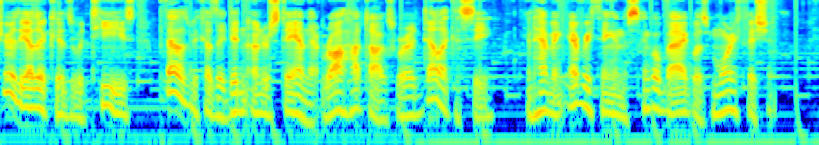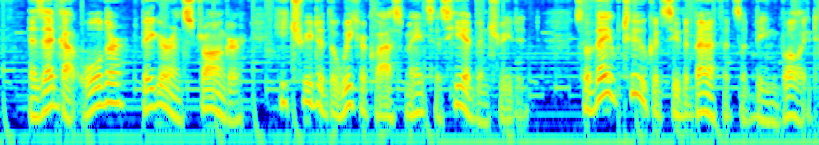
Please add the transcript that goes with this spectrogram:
Sure, the other kids would tease, but that was because they didn't understand that raw hot dogs were a delicacy and having everything in a single bag was more efficient. As Ed got older, bigger, and stronger, he treated the weaker classmates as he had been treated, so they too could see the benefits of being bullied.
